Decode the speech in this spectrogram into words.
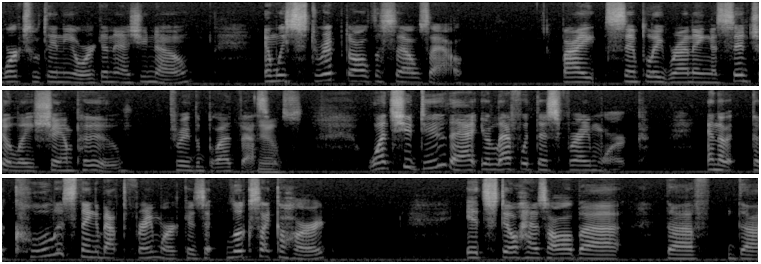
works with any organ, as you know, and we stripped all the cells out by simply running essentially shampoo through the blood vessels. Yeah. Once you do that, you're left with this framework. And the, the coolest thing about the framework is it looks like a heart. It still has all the the the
